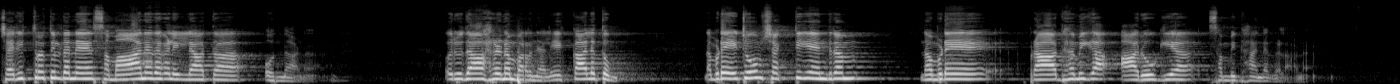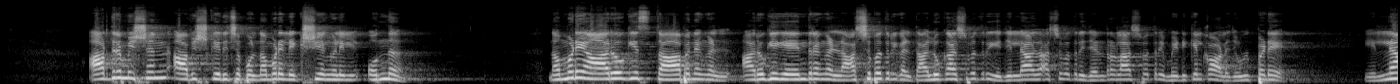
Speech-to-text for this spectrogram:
ചരിത്രത്തിൽ തന്നെ സമാനതകളില്ലാത്ത ഒന്നാണ്. ഒരു ഉദാഹരണം പറഞ്ഞാൽ എക്കാലത്തും നമ്മുടെ ഏറ്റവും ശക്തി കേന്ദ്രം നമ്മുടെ പ്രാഥമിക ആരോഗ്യ സംവിധാനങ്ങളാണ്. ആർദ്ര മിഷൻ ആവിഷ്കരിച്ചപ്പോൾ നമ്മുടെ ലക്ഷ്യങ്ങളിൽ ഒന്ന് നമ്മുടെ ആരോഗ്യ സ്ഥാപനങ്ങൾ ആരോഗ്യ കേന്ദ്രങ്ങൾ ആശുപത്രികൾ താലൂക്ക് ആശുപത്രി ജില്ലാ ആശുപത്രി ജനറൽ ആശുപത്രി മെഡിക്കൽ കോളേജ് ഉൾപ്പെടെ എല്ലാ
